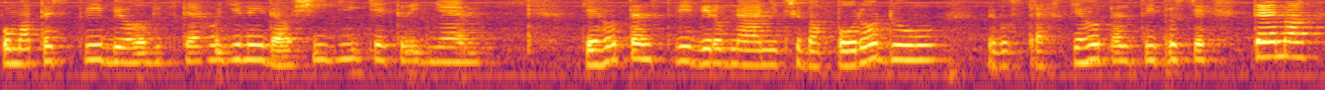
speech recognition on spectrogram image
po mateřství, biologické hodiny, další dítě klidně, těhotenství, vyrovnání třeba porodu nebo strach z těhotenství, prostě téma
